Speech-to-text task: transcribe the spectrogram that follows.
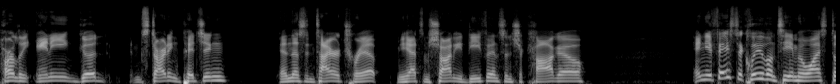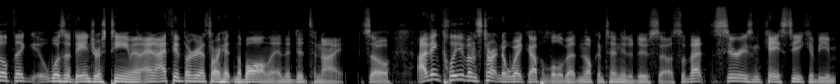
hardly any good starting pitching in this entire trip. You had some shoddy defense in Chicago. And you faced a Cleveland team who I still think was a dangerous team, and, and I think they're going to start hitting the ball, and they did tonight. So I think Cleveland's starting to wake up a little bit, and they'll continue to do so. So that series in KC could be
